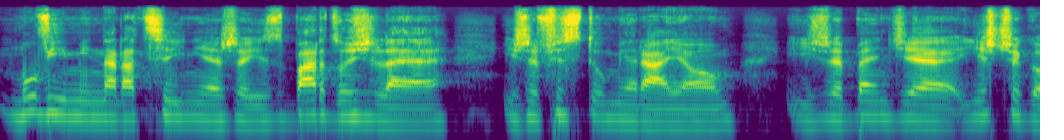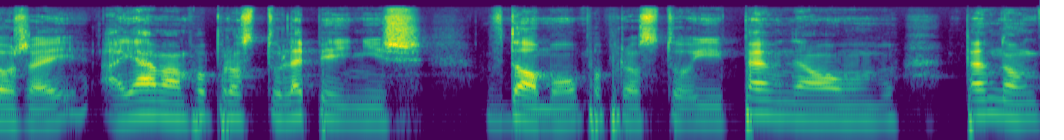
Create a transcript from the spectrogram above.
mówi mi narracyjnie, że jest bardzo źle i że wszyscy umierają i że będzie jeszcze gorzej, a ja mam po prostu lepiej niż w domu po prostu i pełną, pełną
